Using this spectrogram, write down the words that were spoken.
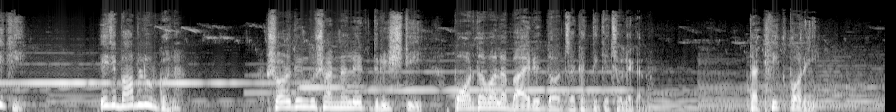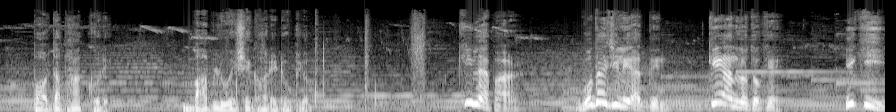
এ কি? এই যে বাবলুর গলা। শরদিন্দু সান্যালের দৃষ্টি পর্দাওয়ালা বাইরের দরজাটার দিকে চলে গেল। তা ঠিক পরেই পর্দা ফাঁক করে বাবলু এসে ঘরে ঢুকল। কি ব্যাপার? গোদায় ছিলি দিন কে আনলো তোকে? এ কি?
